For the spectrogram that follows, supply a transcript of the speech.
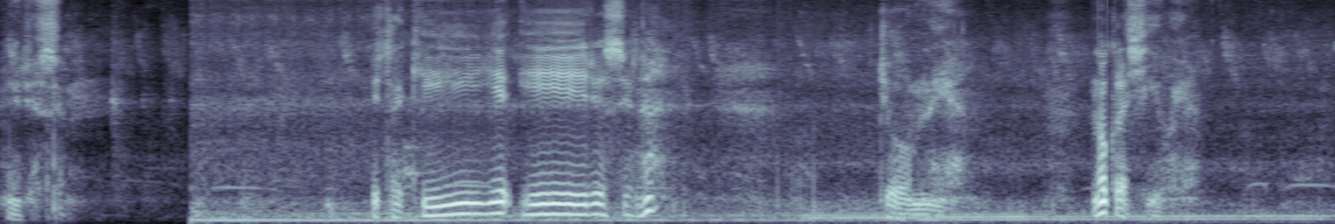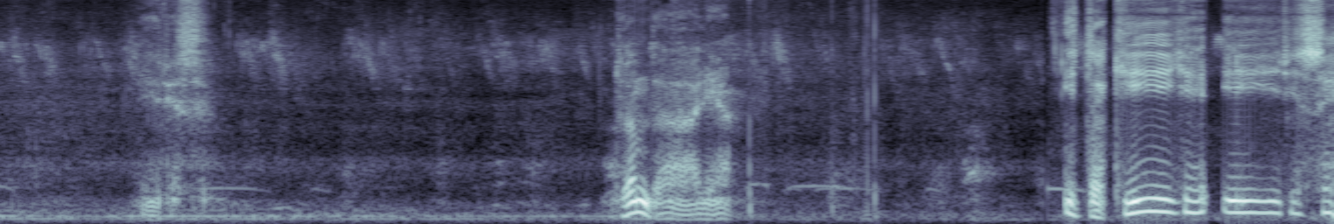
Ирисы. И такие ирисы, да? Темные, но красивые. Ирисы. Идем далее. И такие ирисы.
